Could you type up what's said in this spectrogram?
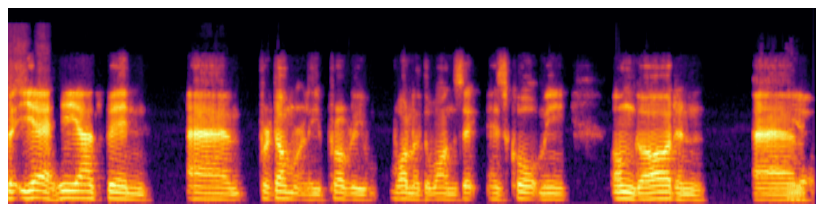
but yeah, he has been um, predominantly probably one of the ones that has caught me on guard and um, yeah.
